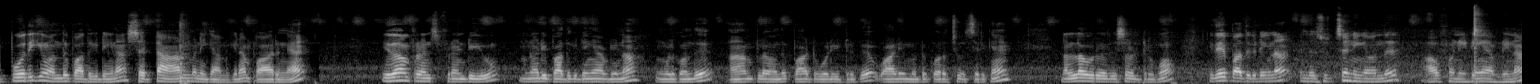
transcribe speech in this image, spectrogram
இப்போதைக்கு வந்து பார்த்துக்கிட்டிங்கன்னா செட்டை ஆன் பண்ணி காமிக்கிறேன். பாருங்கள் இதுதான் ஃப்ரெண்ட்ஸ் ஃப்ரண்ட் வியூ முன்னாடி பார்த்துக்கிட்டிங்க அப்படின்னா உங்களுக்கு வந்து ஆம்பில் வந்து பாட்டு ஓடிட்டுருக்கு வால்யூம் மட்டும் குறைச்சி வச்சுருக்கேன். நல்ல ஒரு ரிசல்ட் இருக்கும். இதே பார்த்துக்கிட்டிங்கன்னா இந்த சுவிட்சை நீங்கள் வந்து ஆஃப் பண்ணிட்டீங்க அப்படின்னா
